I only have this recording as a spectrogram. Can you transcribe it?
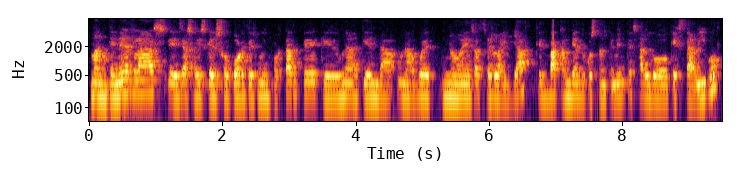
mantenerlas. Eh, ya sabéis que el soporte es muy importante, que una tienda, una web no es hacerla y ya, que va cambiando constantemente, es algo que está vivo.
